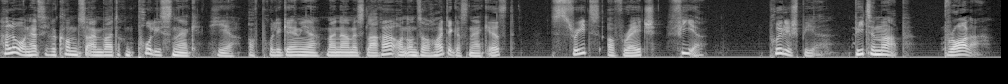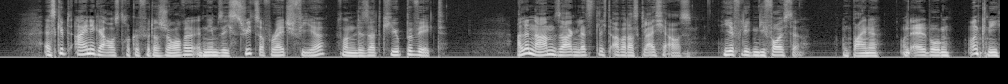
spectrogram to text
Hallo und herzlich willkommen zu einem weiteren Polysnack hier auf Polygamia. Mein Name ist Lara und unser heutiger Snack ist Streets of Rage 4. Prügelspiel, Beat'em Up, Brawler. Es gibt einige Ausdrücke für das Genre, in dem sich Streets of Rage 4 von Lizard Cube bewegt. Alle Namen sagen letztlich aber das gleiche aus. Hier fliegen die Fäuste und Beine und Ellbogen und Knie.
